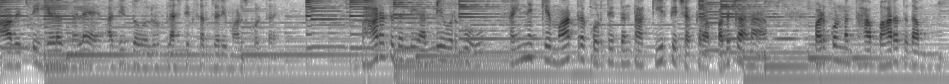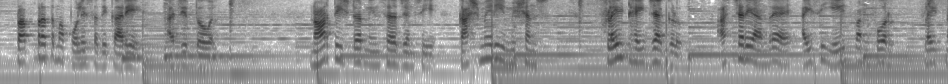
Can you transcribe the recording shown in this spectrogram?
ಆ ವ್ಯಕ್ತಿ ಹೇಳಿದ್ಮೇಲೆ ಅಜಿತ್ ದೋವಲ್ರು ಪ್ಲಾಸ್ಟಿಕ್ ಸರ್ಜರಿ ಮಾಡಿಸ್ಕೊಳ್ತಾರೆ. ಭಾರತದಲ್ಲಿ ಅಲ್ಲಿವರೆಗೂ ಸೈನ್ಯಕ್ಕೆ ಮಾತ್ರ ಕೊಡ್ತಿದ್ದಂತಹ ಕೀರ್ತಿ ಚಕ್ರ ಪದಕನ ಪಡ್ಕೊಂಡಂತಹ ಭಾರತದ ಪ್ರಪ್ರಥಮ ಪೊಲೀಸ್ ಅಧಿಕಾರಿ Ajit Doval north eastern insurgency Kashmiri missions flight ಹೈಜಾಕ್ಗಳು ಆಶ್ಚರ್ಯ ಅಂದರೆ I C eight one four ಫ್ಲೈಟ್ನ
